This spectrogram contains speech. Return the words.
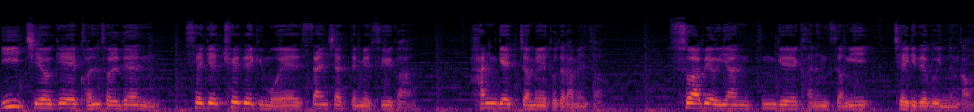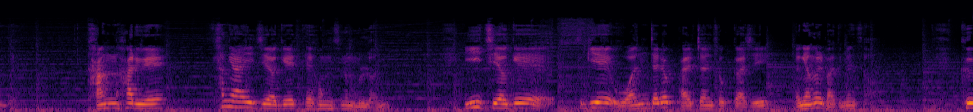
이 지역에 건설된 세계 최대 규모의 산샤댐의 수위가 한계점에 도달하면서 수압에 의한 붕괴의 가능성이 제기되고 있는 가운데 강 하류의 상하이 지역의 대홍수는 물론 이 지역의 북위의 원자력 발전소까지 영향을 받으면서 그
